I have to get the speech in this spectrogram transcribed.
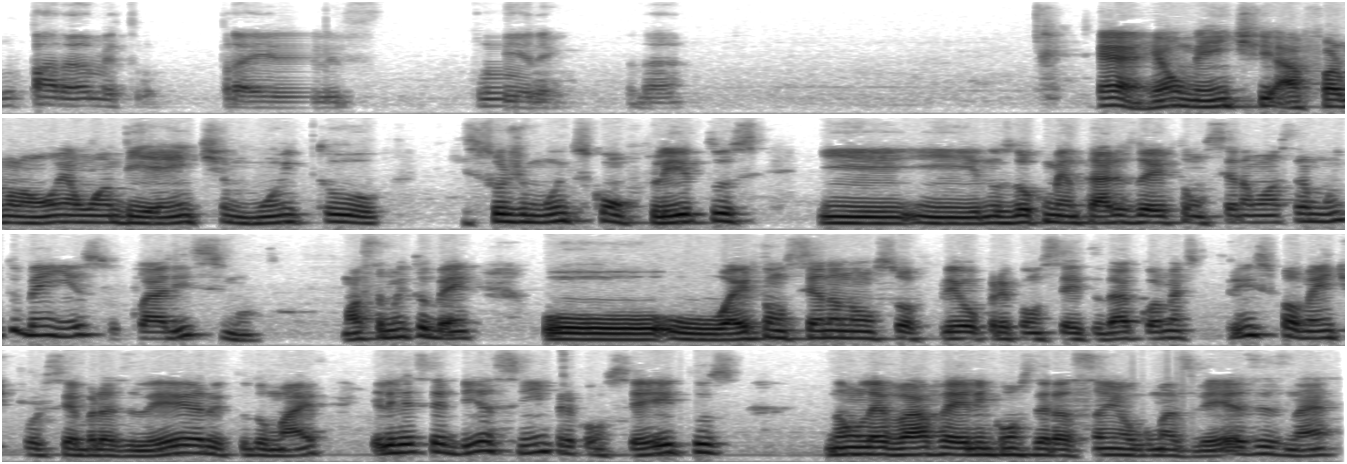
um parâmetro para eles punirem, né? É, realmente a Fórmula 1 é um ambiente muito que surge muitos conflitos e, e nos documentários do Ayrton Senna mostra muito bem isso, claríssimo. Mostra muito bem. O, o Ayrton Senna não sofreu o preconceito da cor, mas principalmente por ser brasileiro e tudo mais, ele recebia sim preconceitos, não levava ele em consideração em algumas vezes, né?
